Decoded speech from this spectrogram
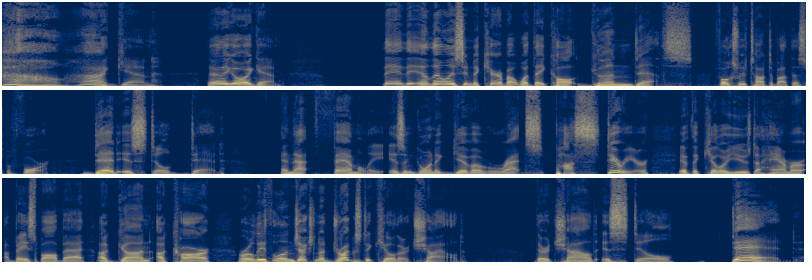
Oh, again. There they go again. They, they, they only seem to care about what they call gun deaths. Folks, we've talked about this before. Dead is still dead. And that family isn't going to give a rat's posterior if the killer used a hammer, a baseball bat, a gun, a car, or a lethal injection of drugs to kill their child. Their child is still dead.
